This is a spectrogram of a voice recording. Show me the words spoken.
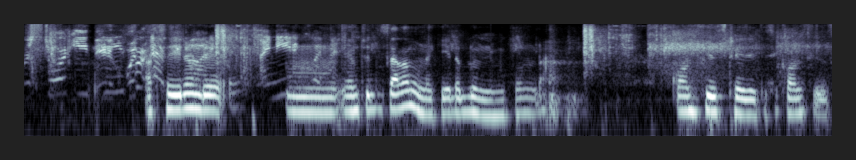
For আচ্ছা এই রাউন্ডে এম যদি চালামো নাকি এডাব্লিউ নিবি? কোনটা? কনফিউজড হয়ে যেতেছি কনফিউজ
